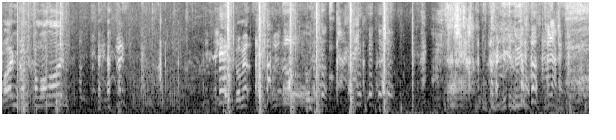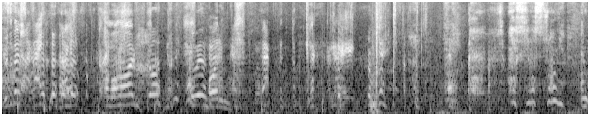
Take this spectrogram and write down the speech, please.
Orm, come, come on, Orm. come igjen. You can do it. You're the best. Come on, Orm. Oh, she was strong and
